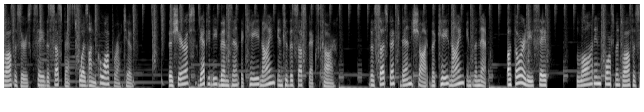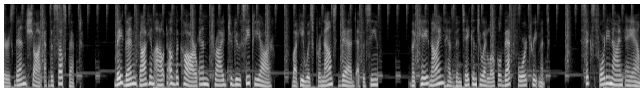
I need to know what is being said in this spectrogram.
Officers say the suspect was uncooperative. The sheriff's deputy then sent the K-9 into the suspect's car. The suspect then shot the K-9 in the neck, authorities say. Law enforcement officers then shot at the suspect. They then got him out of the car and tried to do CPR, but he was pronounced dead at the scene. The K-9 has been taken to a local vet for treatment. 6.49 a.m.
